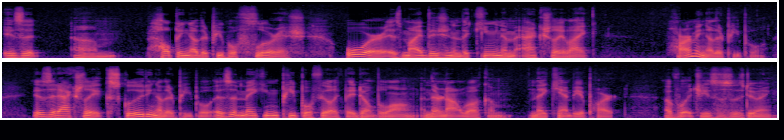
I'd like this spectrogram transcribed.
is it um, helping other people flourish? Or is my vision of the kingdom actually like harming other people? Is it actually excluding other people? Is it making people feel like they don't belong and they're not welcome and they can't be a part of what Jesus is doing?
